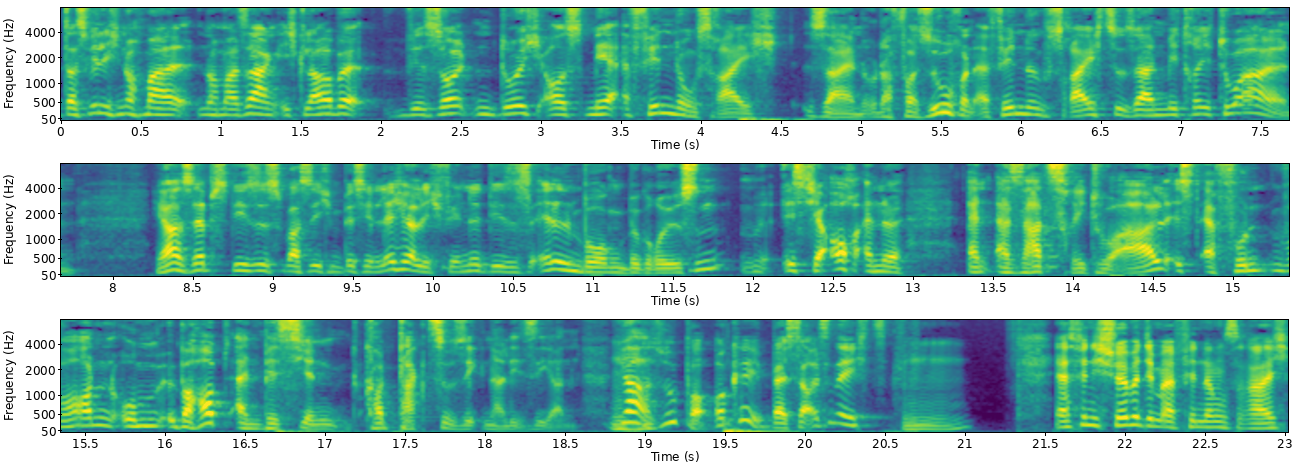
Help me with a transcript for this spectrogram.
Das will ich nochmal noch mal sagen. Ich glaube, wir sollten durchaus mehr erfindungsreich sein oder versuchen, erfindungsreich zu sein mit Ritualen. Ja, selbst dieses, was ich ein bisschen lächerlich finde, dieses Ellenbogen begrüßen, ist ja auch eine, ein Ersatzritual, ist erfunden worden, um überhaupt ein bisschen Kontakt zu signalisieren. Mhm. Ja, super, okay, besser als nichts. Mhm. Ja, das finde ich schön mit dem Erfindungsreich.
